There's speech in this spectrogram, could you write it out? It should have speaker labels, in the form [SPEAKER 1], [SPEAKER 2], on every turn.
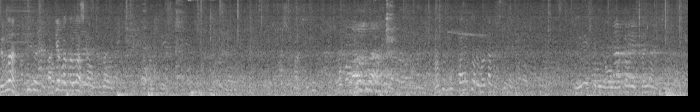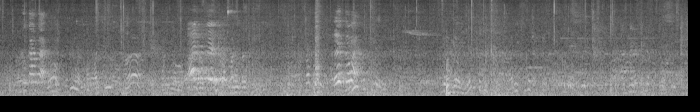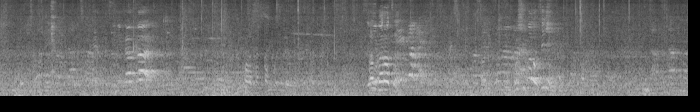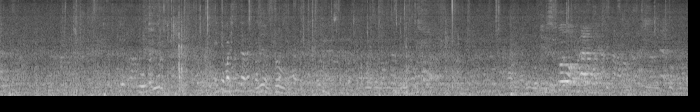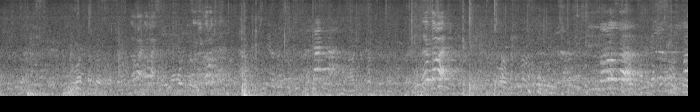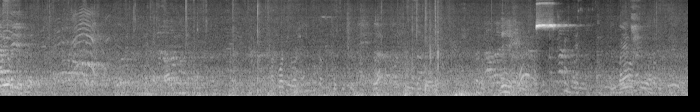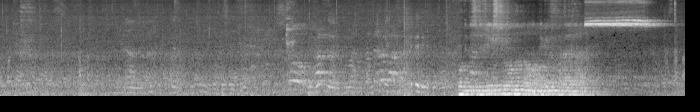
[SPEAKER 1] Ирланд, а где водолазка?
[SPEAKER 2] Мониторы вот так же снимают. И ректоры его моторы стояли. Ну контакт. Ред, давай. Сиди
[SPEAKER 1] бороться! Выше голову, сиди! Иди, машина, давай, давай. 僕に知り人種をどんどん巡る形だから。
